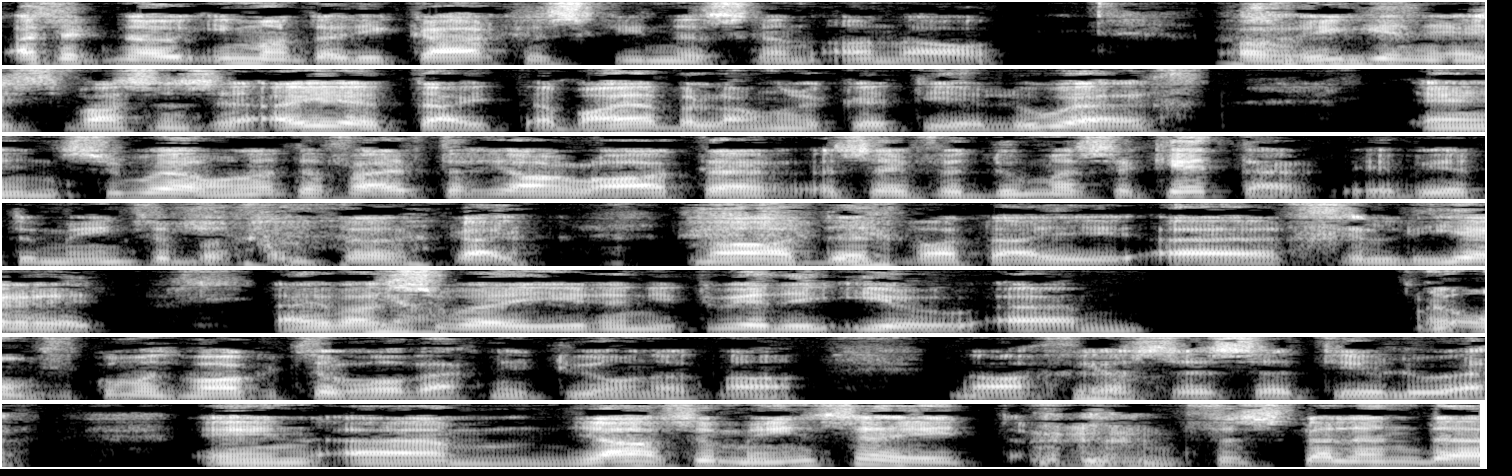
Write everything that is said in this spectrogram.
As ek nou iemand uit die kerkgeskiedenis kan aanhaal, Origenes was in sy eie tyd 'n baie belangrike teoloog En so 150 jaar later is hy verdoem as 'n ketter. Jy weet hoe mense begin te kyk na dit wat hy uh geleer het. Hy was ja. so hier in die 2de eeu. Um um kom ons maak dit so rolweg nie 200 na na ja. Christus se ja. teoloog. En um ja, so mense het verskillende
